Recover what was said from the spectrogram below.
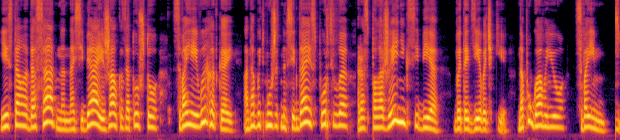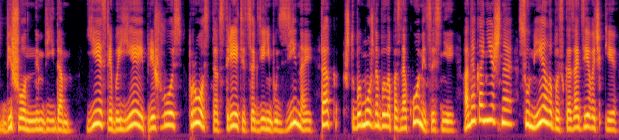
ей стало досадно на себя и жалко за то, что Своей выходкой она, быть может, навсегда испортила расположение к себе в этой девочке, напугав ее своим сбешенным видом. Если бы ей пришлось просто встретиться где-нибудь с Зиной, так, чтобы можно было познакомиться с ней, она, конечно, сумела бы сказать девочке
